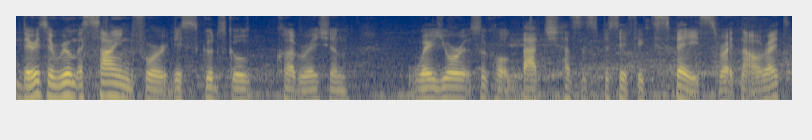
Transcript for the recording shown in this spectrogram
there is a room assigned for this Good School collaboration. where your so-called batch has a specific space right now, right?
